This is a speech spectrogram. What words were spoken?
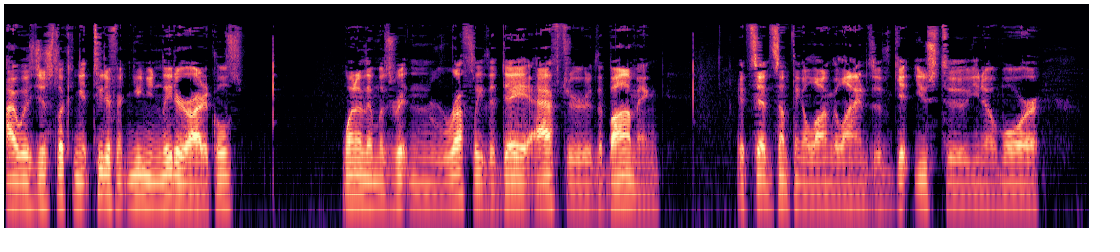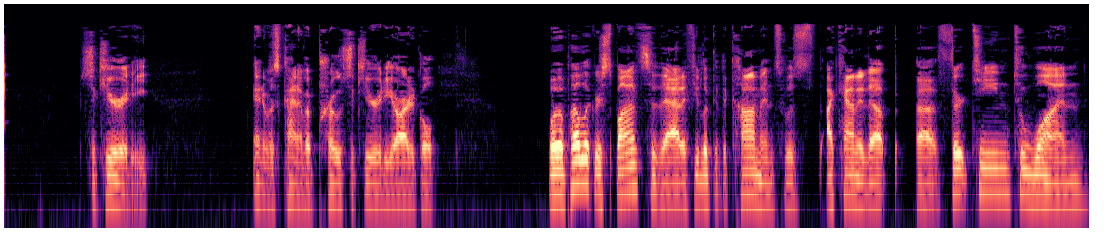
I was just looking at two different Union Leader articles. One of them was written roughly the day after the bombing. It said something along the lines of get used to, you know, more security. And it was kind of a pro security article. Well, the public response to that, if you look at the comments, was I counted up uh, 13 to 1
